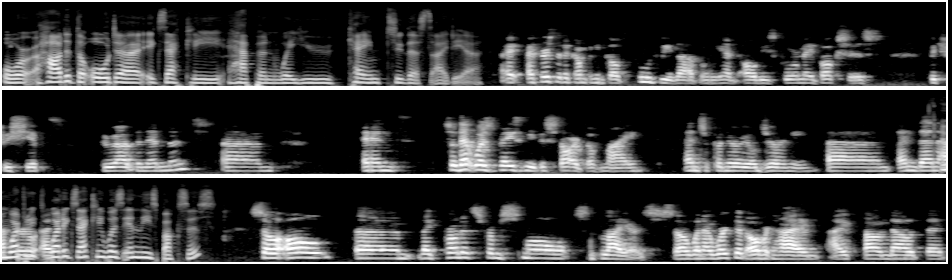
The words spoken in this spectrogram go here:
Or how did the order exactly happen where you came to this idea? I, I first had a company called Food We Love, and we had all these gourmet boxes, which we shipped throughout the Netherlands. Um, and so that was basically the start of my entrepreneurial journey. Um, and then and what I- what exactly was in these boxes? so all um, like products from small suppliers. So when I worked at Albert Heijn, I found out that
